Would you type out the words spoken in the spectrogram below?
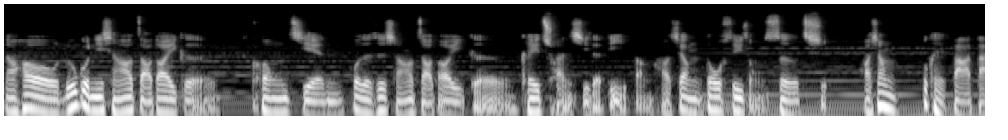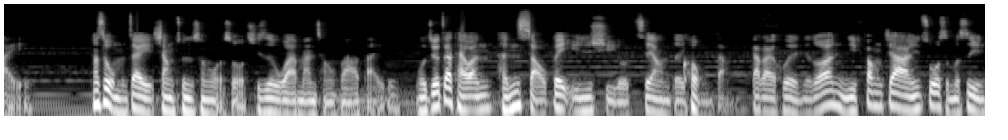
然后，如果你想要找到一个。空间，或者是想要找到一个可以喘息的地方，好像都是一种奢侈，好像不可以发呆。但是我们在乡村生活的时候，其实我还蛮常发呆的。我觉得在台湾很少被允许有这样的空档，大概会人家说你放假你做什么事情，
